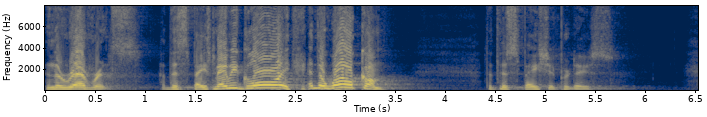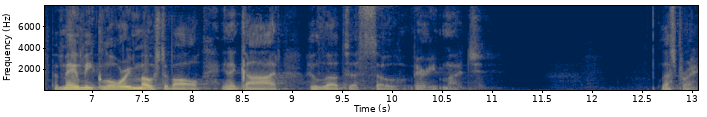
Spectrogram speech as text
in the reverence of this space. May we glory in the welcome that this space should produce. But may we glory most of all in a God who loves us so very much. Let's pray.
